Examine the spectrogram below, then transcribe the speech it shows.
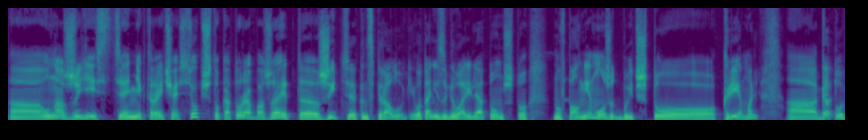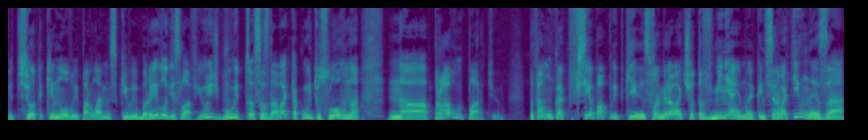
А, у нас же есть некоторая часть общества, которая обожает э, жить конспирологией. Вот они заговорили о том, что ну, вполне может быть, что Кремль а, готовит все-таки новые парламентские выборы, и Владислав Юрьевич будет создавать какую-нибудь условно а, правую партию потому как все попытки сформировать что-то вменяемое, консервативное за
